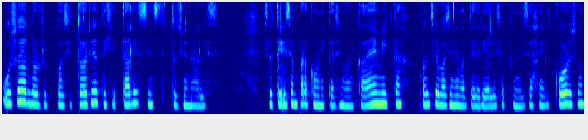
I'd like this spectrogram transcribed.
Uso de los repositorios digitales institucionales. Se utilizan para comunicación académica, conservación de materiales y aprendizaje del curso,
